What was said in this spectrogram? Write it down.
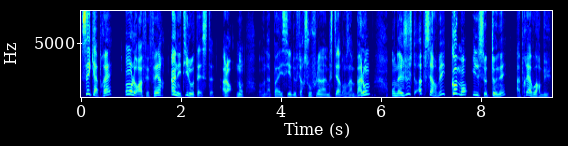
c'est qu'après, on leur a fait faire un éthylotest. Alors non, on n'a pas essayé de faire souffler un hamster dans un ballon, on a juste observé comment il se tenait après avoir bu.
